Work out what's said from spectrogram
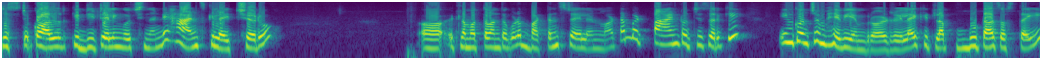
జస్ట్ కాలర్కి డీటెయిలింగ్ వచ్చిందండి హ్యాండ్స్కి ఇలా ఇచ్చారు. ఇట్లా మొత్తం అంతా కూడా బటన్ స్టైల్ అనమాట బట్ ప్యాంట్ వచ్చేసరికి ఇంకొంచెం హెవీ ఎంబ్రాయిడరీ లైక్ ఇట్లా బుటాస్ వస్తాయి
